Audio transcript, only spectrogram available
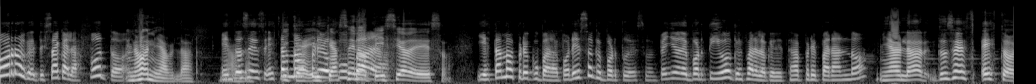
forro que te saca la foto. No, ni hablar. ni Entonces, hablar. estás Y más que, y que hace preocupada. noticia de eso. Y estás más preocupada por eso que por tu desempeño deportivo, que es para lo que te estás preparando. Ni hablar. Entonces, esto,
